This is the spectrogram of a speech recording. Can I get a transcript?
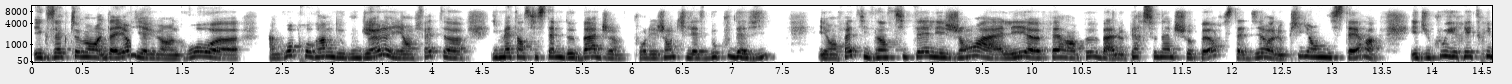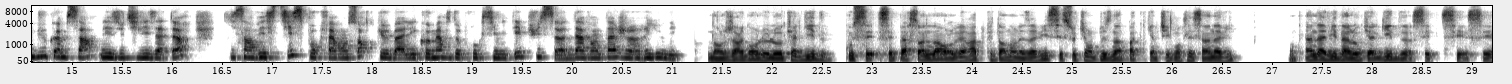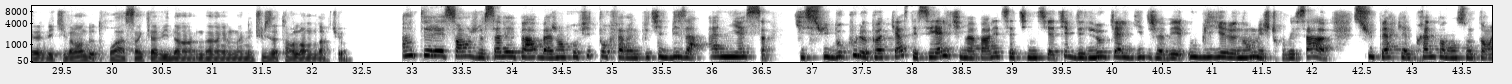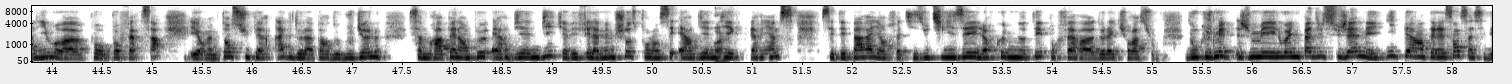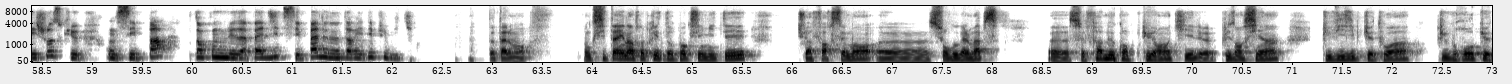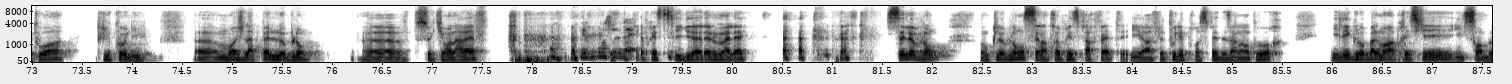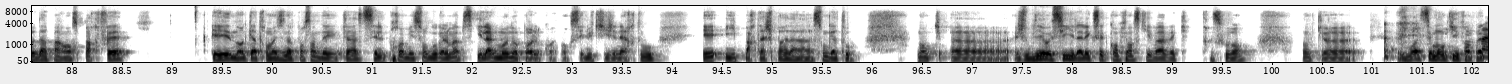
Exactement. D'ailleurs, il y a eu un gros, euh, un gros programme de Google et en fait, euh, ils mettent un système de badge pour les gens qui laissent beaucoup d'avis. Et en fait, ils incitaient les gens à aller euh, faire un peu bah, le personal shopper, c'est-à-dire le client mystère. Et du coup, ils rétribuent comme ça les utilisateurs qui s'investissent pour faire en sorte que bah, les commerces de proximité puissent davantage rayonner. Dans le jargon, le local guide, du coup, ces, ces personnes-là, on le verra plus tard dans les avis, c'est ceux qui ont le plus d'impact quand ils vont te laisser un avis. Donc, un avis d'un local guide, c'est l'équivalent de 3 à 5 avis d'un utilisateur lambda, tu. Intéressant, je ne savais pas. Bah, J'en profite pour faire une petite bise à Agnès qui suit beaucoup le podcast et c'est elle qui m'a parlé de cette initiative des local guides. J'avais oublié le nom, mais je trouvais ça euh, super qu'elle prenne pendant son temps libre euh, pour, pour faire ça. Et en même temps, super hack de la part de Google. Ça me rappelle un peu Airbnb qui avait fait la même chose pour lancer Airbnb Experience. C'était pareil, en fait. Ils utilisaient leur communauté pour faire euh, de la curation. Donc, je ne m'éloigne pas du sujet, mais hyper intéressant. Ça, c'est des choses qu'on ne sait pas tant qu'on ne nous les a pas dites. C'est pas de notoriété publique. Totalement. Donc, si tu as une entreprise de proximité, tu as forcément euh, sur Google Maps euh, ce fameux concurrent qui est le plus ancien, plus visible que toi, plus gros que toi, plus connu. Euh, moi, je l'appelle le blond. ceux qui ont la ref, bon, c'est le blond. Donc le blond, c'est l'entreprise parfaite. Il rafle tous les prospects des alentours. Il est globalement apprécié. Il semble d'apparence parfait. Et dans 99% des cas, c'est le premier sur Google Maps. Il a le monopole, quoi. Donc c'est lui qui génère tout et il partage pas son gâteau. Donc euh, j'oubliais aussi, il a l'excès de confiance qui va avec très souvent. Donc euh, moi, c'est mon kiff en fait.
